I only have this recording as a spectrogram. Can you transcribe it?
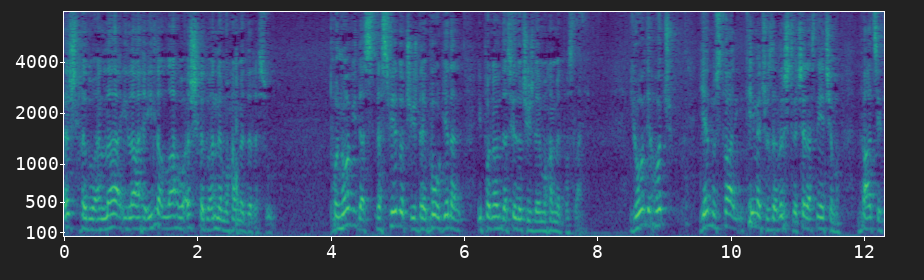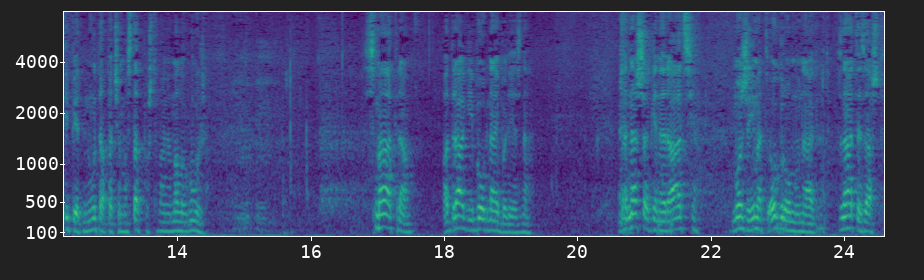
ešhedu an la ilaha illa Allahu, ešhedu anne Muhammed Rasul. Ponovi da, da svjedočiš da je Bog jedan i ponovi da svjedočiš da je Muhammed poslanik. I ovdje hoću jednu stvar, i time ću završiti, večeras nećemo 25 minuta, pa ćemo stati, pošto vam je malo guža. Smatram a dragi Bog najbolje zna, da naša generacija može imati ogromnu nagradu. Znate zašto?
